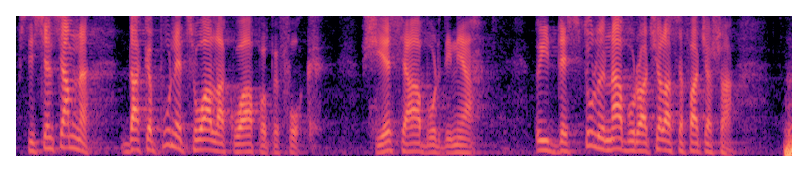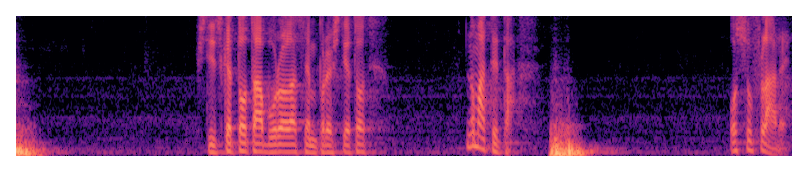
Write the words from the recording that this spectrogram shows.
Știți ce înseamnă? Dacă puneți oala cu apă pe foc și iese abur din ea, îi destul în aburul acela să faci așa. Știți că tot aburul ăla se împrăștie tot? Numai atâta. O suflare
